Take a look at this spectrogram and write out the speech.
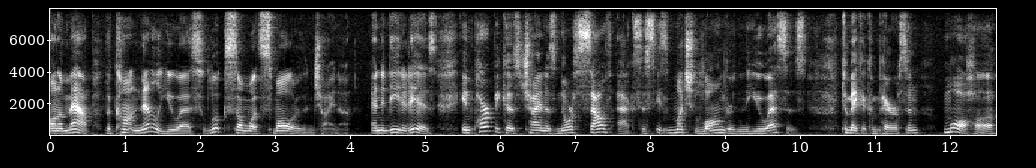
On a map, the continental US looks somewhat smaller than China. And indeed it is, in part because China's north south axis is much longer than the US's. To make a comparison, Mohe,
